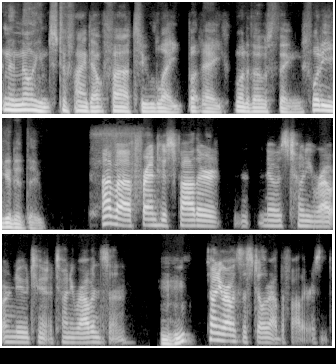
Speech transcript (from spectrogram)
an annoyance to find out far too late. But hey, one of those things. What are you going to do? I have a friend whose father knows Tony Ro- or knew Tony Robinson. Mm-hmm. Tony Robinson's still around. The father isn't.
